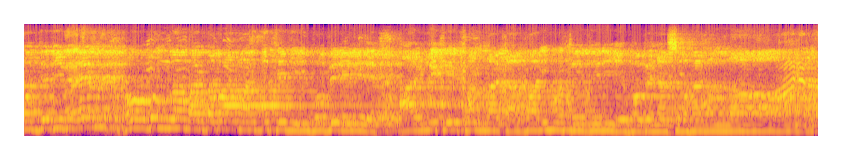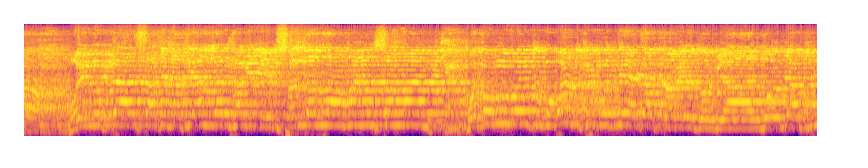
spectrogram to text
মধ্যে দিবেন ও বন্ধু আমার বাবা আমার দিতে দেরি হবে। আর নেকির পাল্লাটা বাড়ি হতে দেরি হবে না সুবহানাল্লাহ। ওই লোকটার সাথে সাথে আল্লাহর হাবিব সাল্লাল্লাহু আলাইহি ওয়াসাল্লাম কদম মুবারকের মধ্যে আযাব কামেরে ধরবে আর বলবে আপনি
